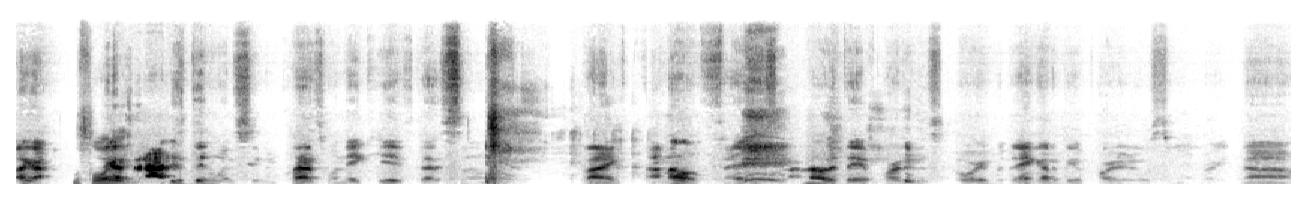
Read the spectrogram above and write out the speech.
Like I, Before like I said, I just didn't want to see them class when they kids. That's some, like I know offense. I know that they're a part of the story, but they ain't got to be a part of those scenes right now.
